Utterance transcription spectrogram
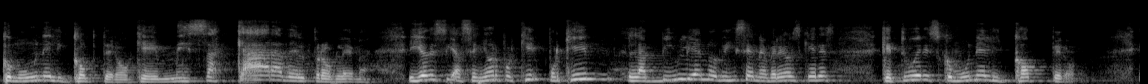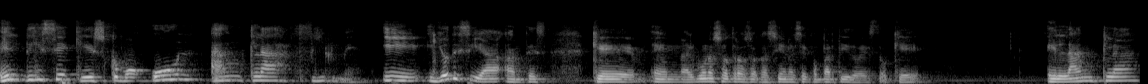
como un helicóptero, que me sacara del problema. Y yo decía, Señor, ¿por qué, ¿por qué la Biblia no dice en Hebreos que, eres, que tú eres como un helicóptero? Él dice que es como un ancla firme. Y, yo decía antes que en algunas otras ocasiones he compartido esto, que el ancla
